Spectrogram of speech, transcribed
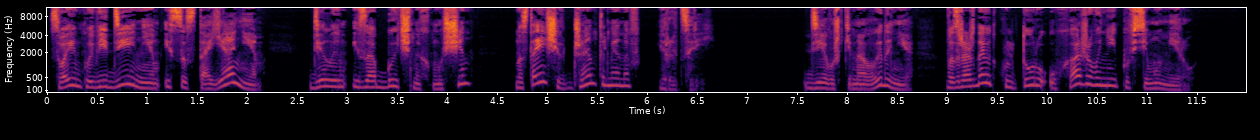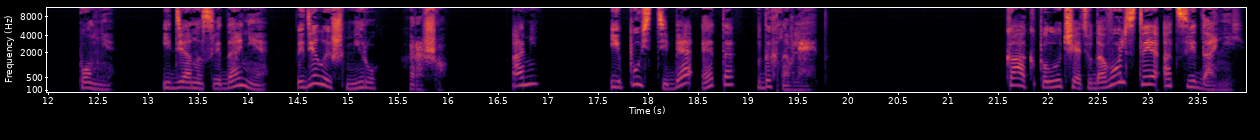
своим поведением и состоянием делаем из обычных мужчин настоящих джентльменов и рыцарей. Девушки на выданье — возрождают культуру ухаживаний по всему миру. Помни, идя на свидание, ты делаешь миру хорошо. Аминь. И пусть тебя это вдохновляет. Как получать удовольствие от свиданий?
